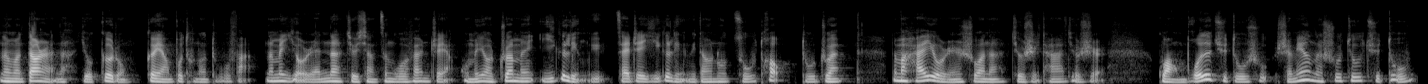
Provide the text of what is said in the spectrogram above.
那么当然呢，有各种各样不同的读法。那么有人呢，就像曾国藩这样，我们要专门一个领域，在这一个领域当中足透读专。那么还有人说呢，就是他就是广博的去读书，什么样的书都去读。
